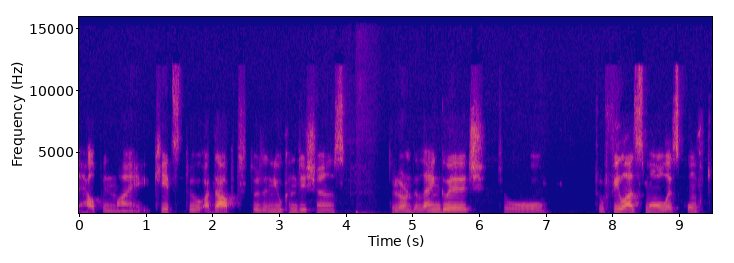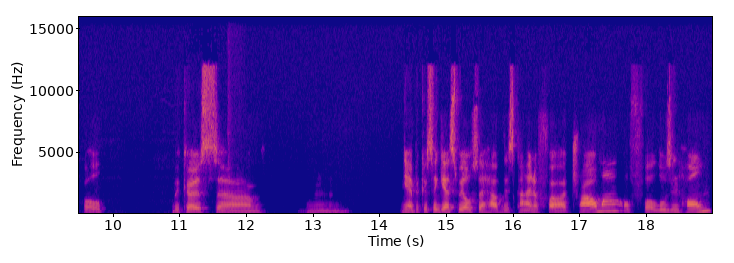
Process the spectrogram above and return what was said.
helping my kids to adapt to the new conditions to learn the language to to feel as small as comfortable because um, mm, yeah because i guess we also have this kind of uh, trauma of uh, losing home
